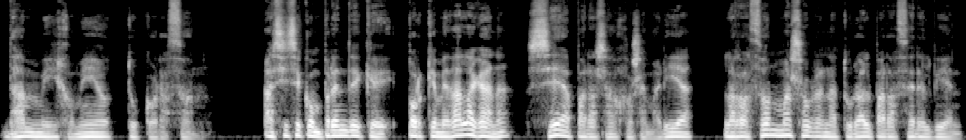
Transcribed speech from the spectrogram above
Dame, hijo mío, tu corazón. Así se comprende que, porque me da la gana, sea para San José María la razón más sobrenatural para hacer el bien,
